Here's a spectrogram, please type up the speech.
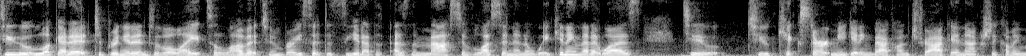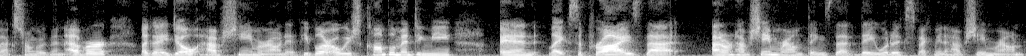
to look at it, to bring it into the light, to love it, to embrace it, to see it as the, massive lesson and awakening that it was, to to kickstart me getting back on track and actually coming back stronger than ever. Like I don't have shame around it. People are always complimenting me and like surprised that I don't have shame around things that they would expect me to have shame around.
